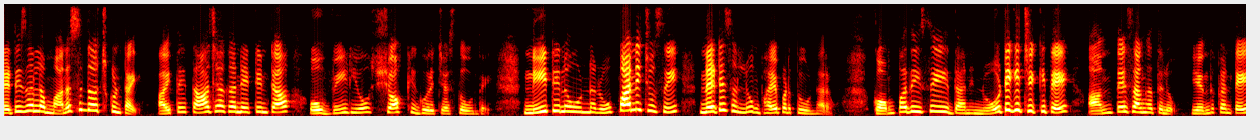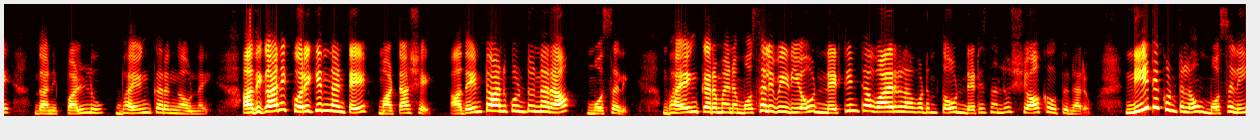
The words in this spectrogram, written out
నెటిజన్ల మనసు దోచుకుంటాయి. అయితే తాజాగా నెట్టింట ఓ వీడియో షాక్ షాక్కి గురి చేస్తూ ఉంది. నీటిలో ఉన్న రూపాన్ని చూసి నెటిజన్లు భయపడుతూ ఉన్నారు. కొంపదీసి దాని నోటికి చిక్కితే అంతే సంగతులు. ఎందుకంటే దాని పళ్ళు భయంకరంగా ఉన్నాయి. అది కానీ కొరికిందంటే మటాషే. అదేంటో అనుకుంటున్నారా? మొసలి. భయంకరమైన మొసలి వీడియో నెట్టింట వైరల్ అవ్వడంతో నెటిజన్లు షాక్ అవుతున్నారు. నీటి కుంటలో మొసలి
